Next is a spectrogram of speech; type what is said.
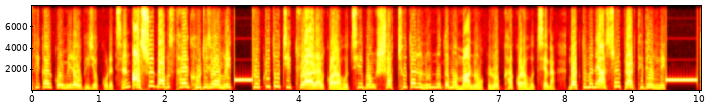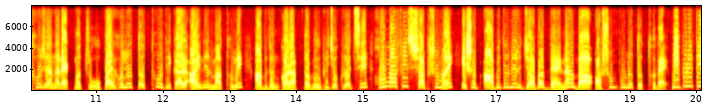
অধিকার কর্মীরা অভিযোগ করেছেন, আশ্রয় ব্যবস্থায় ঘটে যাওয়া মৃত্যু প্রকৃত চিত্র আড়াল করা হচ্ছে এবং স্বচ্ছতার ন্যূনতম মানও রক্ষা করা হচ্ছে না। বর্তমানে আশ্রয় প্রার্থীদের মৃত্যু জানার একমাত্র উপায় হল তথ্য অধিকার আইনের মাধ্যমে আবেদন করা। তবে অভিযোগ রয়েছে হোম অফিস সবসময় এসব আবেদনের জবাব দেয় না বা অসম্পূর্ণ তথ্য দেয়। বিপরীতে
